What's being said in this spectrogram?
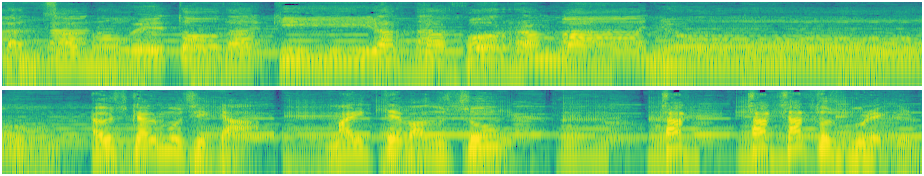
dantzan hobeto daki harta jorran baino. Euskal musika, maite baduzu, tzat, tzat, tzatuz gurekin.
